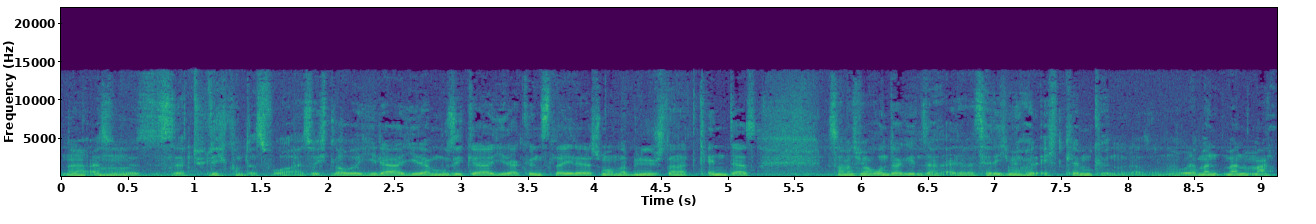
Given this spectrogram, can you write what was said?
Ne? Also Mhm. es ist, natürlich kommt das vor. Also ich glaube, jeder, jeder Musiker, jeder Künstler, jeder, der schon mal auf einer Bühne gestanden hat, kennt das. Dass man manchmal runtergeht und sagt, Alter, das hätte ich mir heute echt klemmen können oder so. Ne? Oder man, man macht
